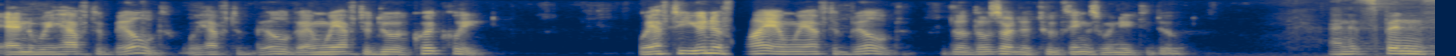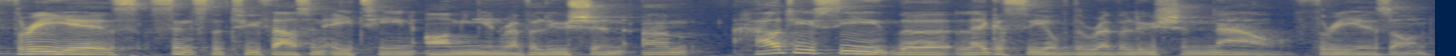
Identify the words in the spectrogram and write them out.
And we have to build, we have to build, and we have to do it quickly. We have to unify and we have to build. those are the two things we need to do. And it's been three years since the 2018 Armenian Revolution. Um, how do you see the legacy of the revolution now, three years on?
